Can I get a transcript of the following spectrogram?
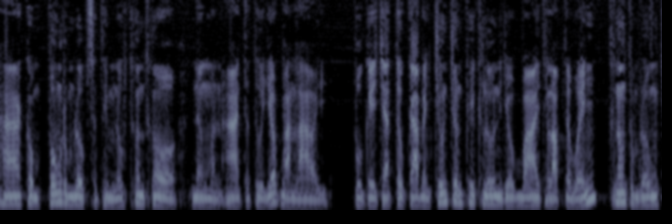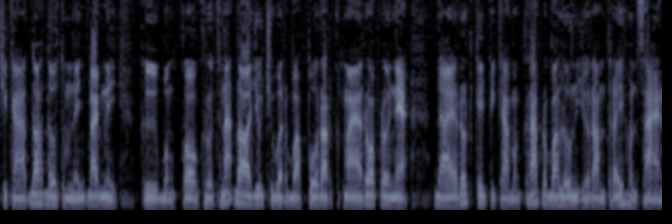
ថាកំពុងរំលោភសិទ្ធិមនុស្សធ្ងន់ធ្ងរនិងមិនអាចទទួលយកបានឡើយពួកគេចាត់ទុកការបញ្ជូនជនភៀសខ្លួននយោបាយត្រឡប់ទៅវិញក្នុងទម្រង់ជាការដោះដូរទំនិញបែបនេះ គឺបង្កគ្រោះថ្នាក់ដល់អាយុជីវិតរបស់ពលរដ្ឋខ្មែររាប់រយនាក់ដែលរត់គេចពីការបង្ក្រាបរបស់លោកនាយរដ្ឋមន្ត្រីហ៊ុនសែន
